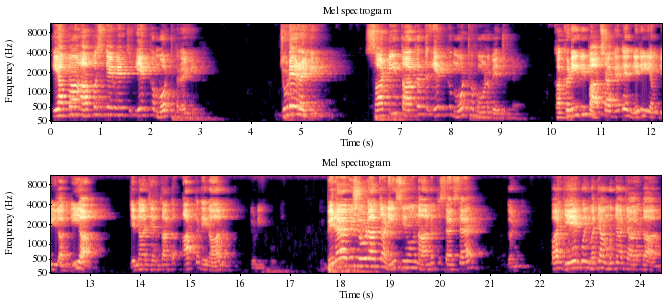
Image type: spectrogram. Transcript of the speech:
ਕਿ ਆਪਾਂ ਆਪਸ ਦੇ ਵਿੱਚ ਇੱਕ ਮੁੱਠ ਰਹੀਏ, ਜੁੜੇ ਰਹੀਏ। ਸਾਡੀ ਤਾਕਤ ਇੱਕ ਮੁੱਠ ਹੋਣ ਵਿੱਚ ਹੈ। ਖਖੜੀ ਵੀ ਪਾਤਸ਼ਾਹ ਕਹਿੰਦੇ ਨਿਰੀ ਅੰਬੀ ਲੱਗਦੀ ਆ, ਜਿੰਨਾ ਚਿਰ ਤੱਕ ਅੱਕ ਦੇ ਨਾਲ ਜੁੜੀ ਹੋਵੇ। ਬਿਰਹਿ ਵਿਛੋੜਾ ਧਣੀ ਸਿਓ ਨਾਨਕ ਸੈਸੈ ਗੰਢ ਪਰ ਜੇ ਕੋਈ ਮੱਝਾਂ ਮੁੱਝਾਂ ਚਾਰਦਾ,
